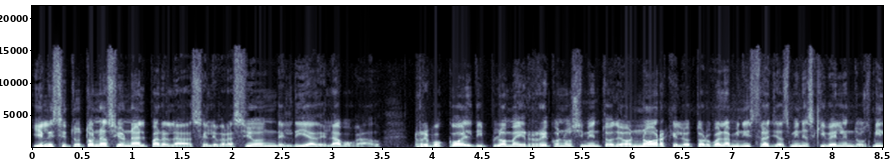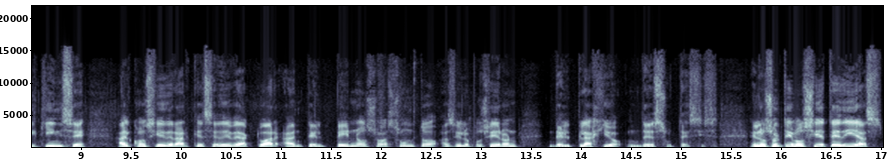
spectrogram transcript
Y el Instituto Nacional para la Celebración del Día del Abogado revocó el diploma y reconocimiento de honor que le otorgó la ministra Yasmín Esquivel en 2015 al considerar que se debe actuar ante el penoso asunto, así lo pusieron, del plagio de su tesis. En los últimos siete días,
